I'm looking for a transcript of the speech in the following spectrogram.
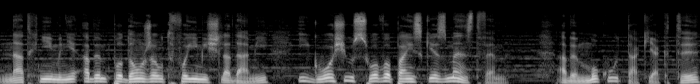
natchnij mnie, abym podążał Twoimi śladami i głosił słowo Pańskie z męstwem, abym mógł, tak jak Ty,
